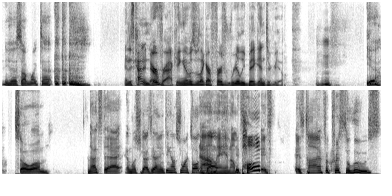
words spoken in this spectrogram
yeah, something like that. And it's kind of nerve wracking. It was like our first really big interview. yeah. So um, that's that. Unless you guys got anything else you want to talk Nah, about, man, I'm it's, pumped. It's it's time for Chris to lose.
